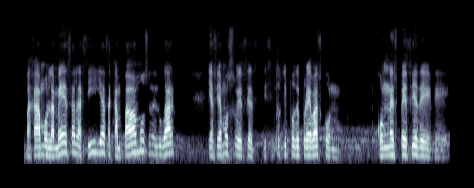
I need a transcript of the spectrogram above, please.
bajábamos la mesa, las sillas, acampábamos en el lugar y hacíamos pues, distintos tipos de pruebas con, con una especie de,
